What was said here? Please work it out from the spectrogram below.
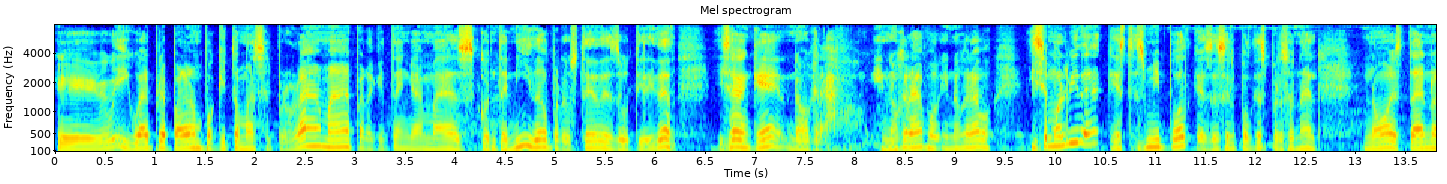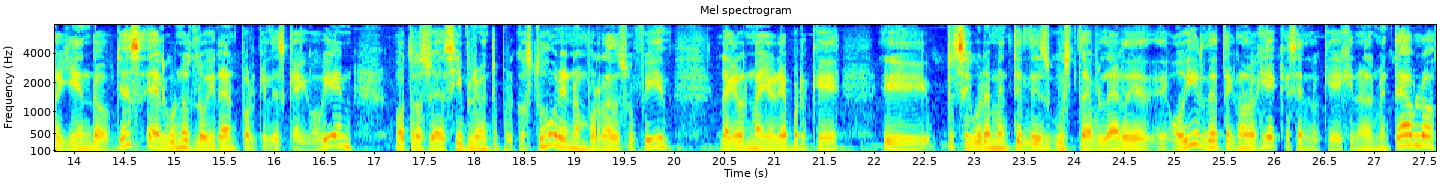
Eh, igual preparar un poquito más el programa para que tenga más contenido para ustedes de utilidad. Y saben que no grabo, y no grabo, y no grabo. Y se me olvida que este es mi podcast, es el podcast personal. No están oyendo, ya sé, algunos lo oirán porque les caigo bien, otros simplemente por costumbre, no han borrado su feed, la gran mayoría porque eh, pues seguramente les gusta hablar de, oír de tecnología, que es en lo que generalmente hablo,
